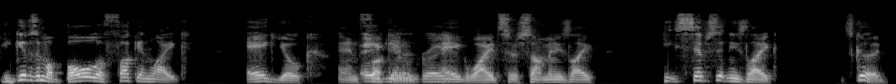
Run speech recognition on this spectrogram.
He gives him a bowl of fucking like egg yolk and Egg fucking yolk, right. egg whites or something. And he's like, he sips it and he's like, it's good.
